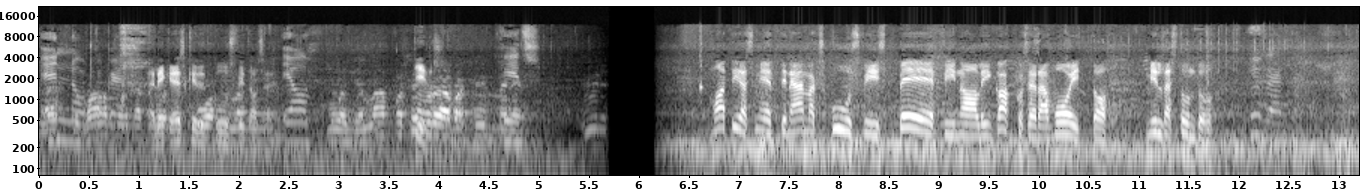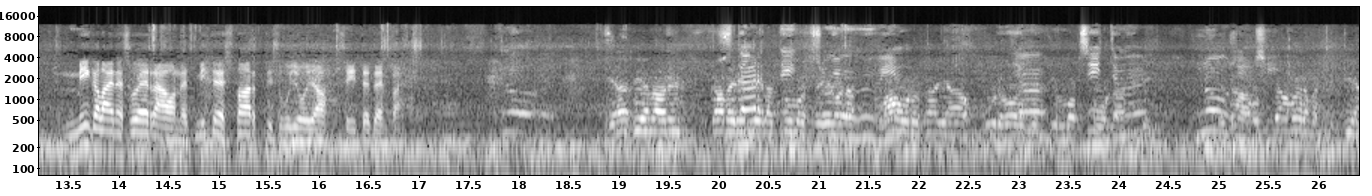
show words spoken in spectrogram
En oo kokeillut. Eli keskityt 65. Joo, Kiitos. kiitos. Matias Miettinen MX65B-finaaliin kakkoserän voitto. Miltä tuntuu? Hyvältä. Minkälainen sun erä on, että miten startti sujuu ja siitä eteenpäin? No, Ja siellä on yksi kaveri vielä tulossa, jolla. Maurus ajaa loppuun sitten mä nousin siitä.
